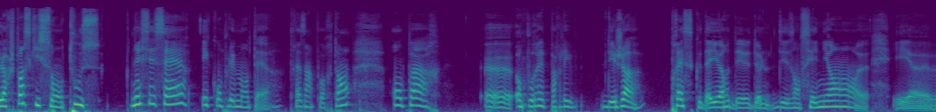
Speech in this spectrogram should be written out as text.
Alors je pense qu'ils sont tous nécessaires et complémentaires, très important. On part, euh, on pourrait parler déjà presque d'ailleurs des, enseignants. Euh, et euh,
